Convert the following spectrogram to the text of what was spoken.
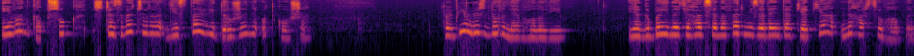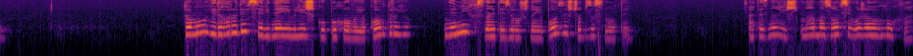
Іван Капшук ще з вечора дістав від дружини от коша. Тобі лиш дурне в голові. Якби натягався на фермі за день так, як я, не гарцював би. Тому відгородився від неї в ліжку пуховою ковдрою, не міг знайти зручної пози, щоб заснути. А ти знаєш, мама зовсім уже оглухла.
